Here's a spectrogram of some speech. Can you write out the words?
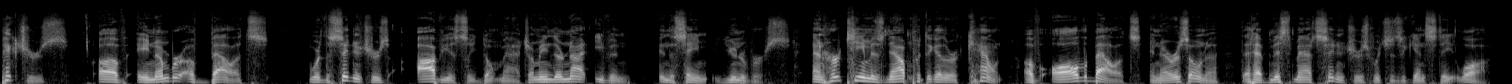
pictures of a number of ballots where the signatures obviously don't match. I mean, they're not even in the same universe. And her team has now put together a count of all the ballots in Arizona that have mismatched signatures, which is against state law.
